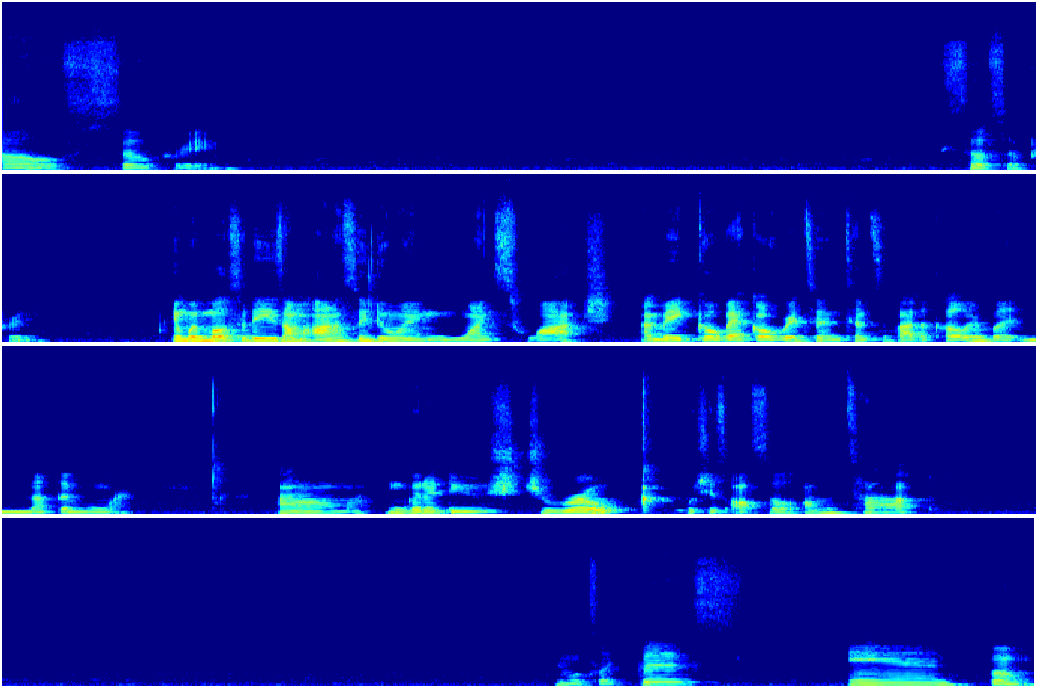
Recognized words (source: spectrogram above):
Oh, so pretty. So, so pretty. And with most of these, I'm honestly doing one swatch. I may go back over it to intensify the color, but nothing more. Um, I'm gonna do stroke, which is also on the top. It looks like this. And boom.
